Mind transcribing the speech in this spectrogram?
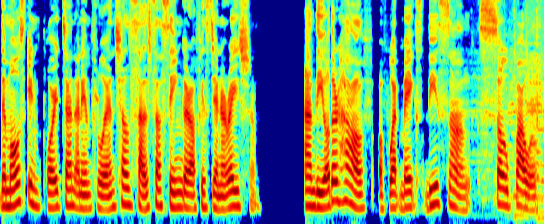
the most important and influential salsa singer of his generation, and the other half of what makes this song so powerful.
